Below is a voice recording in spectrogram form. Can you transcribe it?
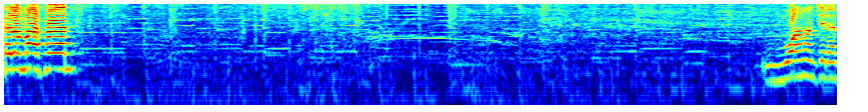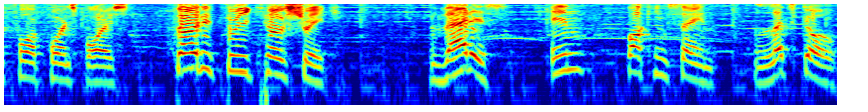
Hello, my friend. One hundred and four points, boys. Thirty-three kill streak. That is in fucking insane. Let's go.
